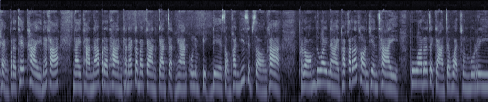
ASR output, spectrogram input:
แห่งประเทศไทยนะคะ ในฐานะประธานคณะกรรมการการจัดงานโอลิมปิกเดย์ 2022 ค่ะ พร้อมด้วยนายพัครธรเทียนชัย ผู้ว่าราชการจังหวัดชนบุรี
